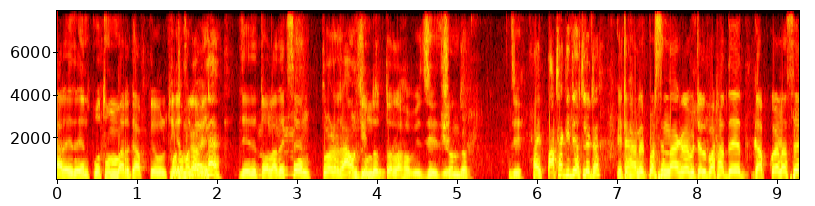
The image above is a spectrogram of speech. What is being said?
আর এই দেখেন প্রথমবার গাপ কেবল ঠিক আছে না? যে যে তোলা দেখছেন? তোর রাউন্ড সুন্দর তোলা হবে জি জি। সুন্দর। জি। ভাই পাঠা কি আসলে এটা? এটা হান্ড্রেড পার্সেন্ট নাগরা বিটেল পাঠাতে গাপ করেন আছে।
